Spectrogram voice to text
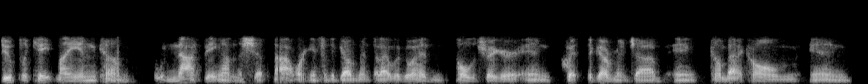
duplicate my income not being on the ship, not working for the government, that I would go ahead and pull the trigger and quit the government job and come back home and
